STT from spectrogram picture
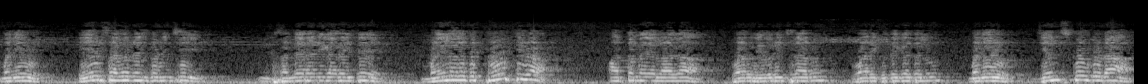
మరియు ఎయిడ్స్ అవేర్నెస్ గురించి సంధ్యారాణి గారు అయితే మహిళలకు పూర్తిగా అర్థమయ్యేలాగా వారు వివరించినారు. వారి కృతజ్ఞతలు. మరియు జెంట్స్కు కూడా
